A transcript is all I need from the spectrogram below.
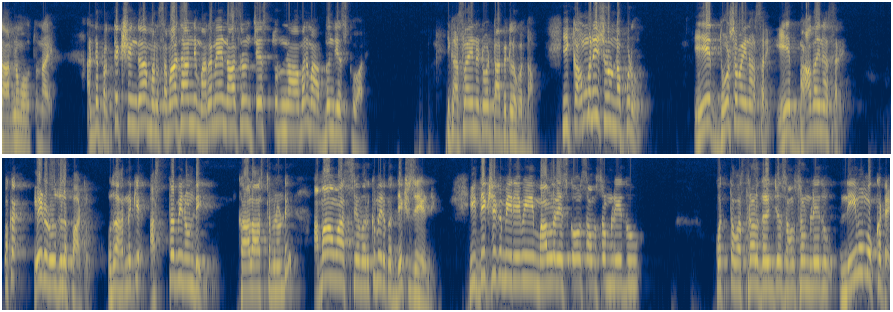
కారణం అవుతున్నాయి అంటే ప్రత్యక్షంగా మన సమాజాన్ని మనమే నాశనం చేస్తున్నామని మనం అర్థం చేసుకోవాలి. ఇక అసలైనటువంటి టాపిక్లోకి వద్దాం. ఈ కాంబినేషన్ ఉన్నప్పుడు ఏ దోషమైనా సరే ఏ బాధ అయినా సరే ఒక ఏడు రోజుల పాటు ఉదాహరణకి అష్టమి నుండి కాలాష్టమి నుండి అమావాస్య వరకు మీరు ఒక దీక్ష చేయండి. ఈ దీక్షకు మీరేమీ మాలలు వేసుకోవాల్సిన అవసరం లేదు కొత్త వస్త్రాలు ధరించాల్సిన అవసరం లేదు నియమం ఒక్కటే.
